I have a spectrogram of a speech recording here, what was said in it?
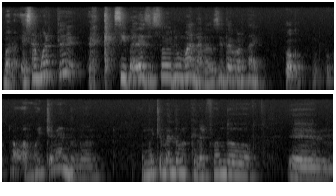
bueno, esa muerte casi parece sobrehumana, no sé si te acordáis. Poco, muy poco. No, es muy tremendo, es muy tremendo porque en el fondo em,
